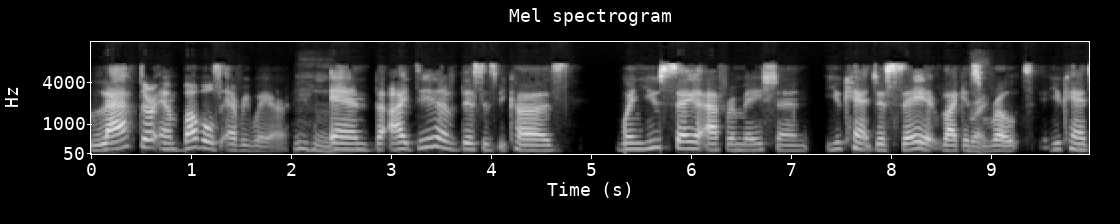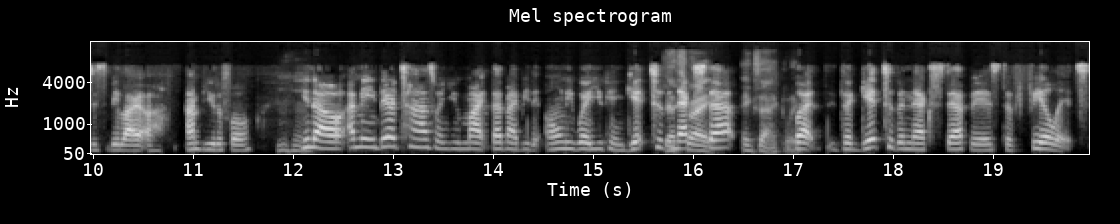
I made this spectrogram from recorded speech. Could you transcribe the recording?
laughter and bubbles everywhere. Mm-hmm. And the idea of this is because when you say an affirmation, you can't just say it like it's right. rote. You can't just be like, oh, I'm beautiful. Mm-hmm. You know, I mean, there are times when you might, that might be the only way you can get to the That's next right. step. Exactly. But to get to the next step is to feel it.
